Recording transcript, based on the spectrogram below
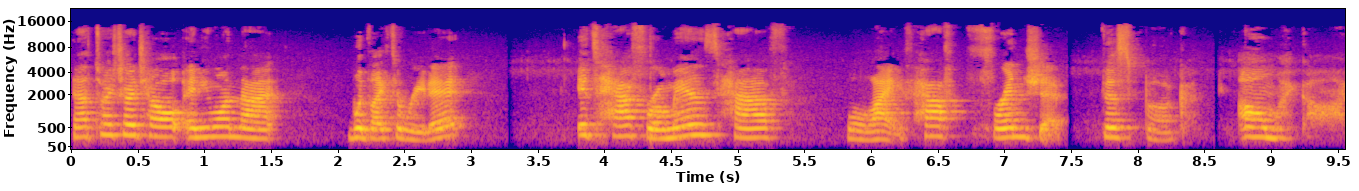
And that's why I try to tell anyone that would like to read it. It's half romance, half life, half friendship. This book, oh my god.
